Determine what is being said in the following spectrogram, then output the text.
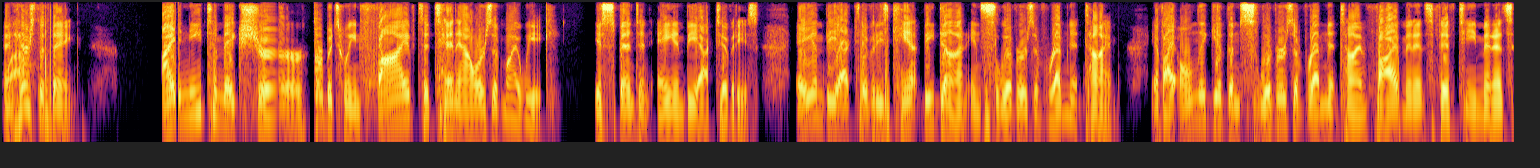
And Wow. here's the thing I need to make sure for between five to 10 hours of my week is spent in A and B activities. A and B activities can't be done in slivers of remnant time. If I only give them slivers of remnant time, five minutes, 15 minutes,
